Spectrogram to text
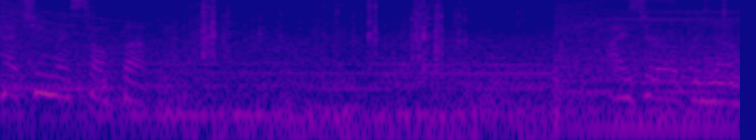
Catching myself up. Eyes are open now.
